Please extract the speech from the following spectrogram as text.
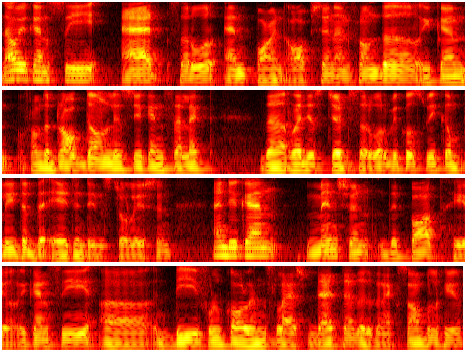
now you can see add server endpoint option and from the you can from the drop down list you can select the registered server because we completed the agent installation. And you can mention the path here. You can see uh, d full colon slash data. There is an example here.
